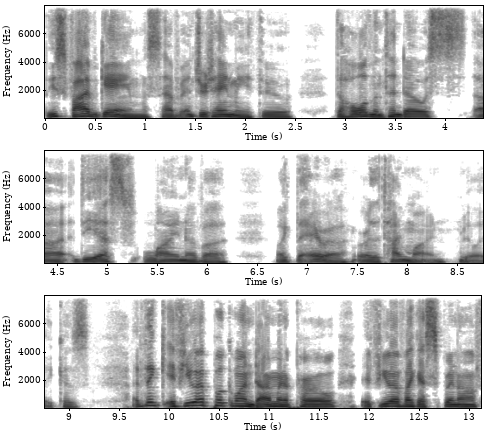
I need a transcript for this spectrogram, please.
these five games have entertained me through the whole Nintendo uh, DS line of uh, like the era or the timeline, really, because I think if you have Pokemon Diamond and Pearl, if you have like a spin-off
